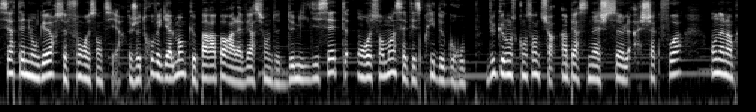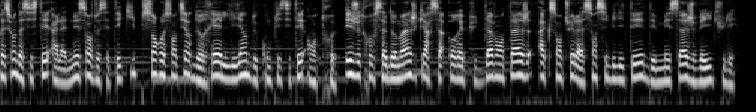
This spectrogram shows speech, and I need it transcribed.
certaines longueurs se font ressentir. Je trouve également que par rapport à la version de 2017, on ressent moins cet esprit de groupe. Vu que l'on se concentre sur un personnage seul à chaque fois, on a l'impression d'assister à la naissance de cette équipe sans ressentir de réels liens de complicité entre eux. Et je trouve ça dommage car ça aurait pu davantage accentuer la sensibilité des messages véhiculés.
